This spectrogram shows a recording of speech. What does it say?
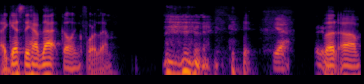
I guess they have that going for them. yeah. But um,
